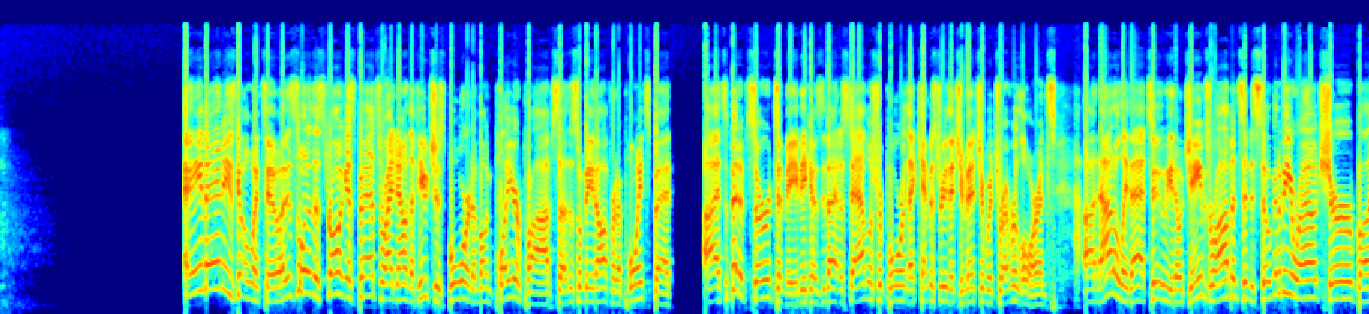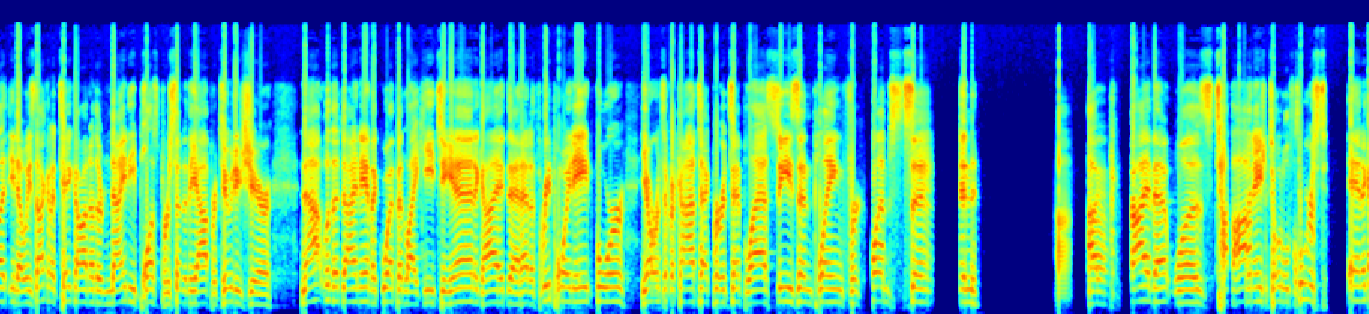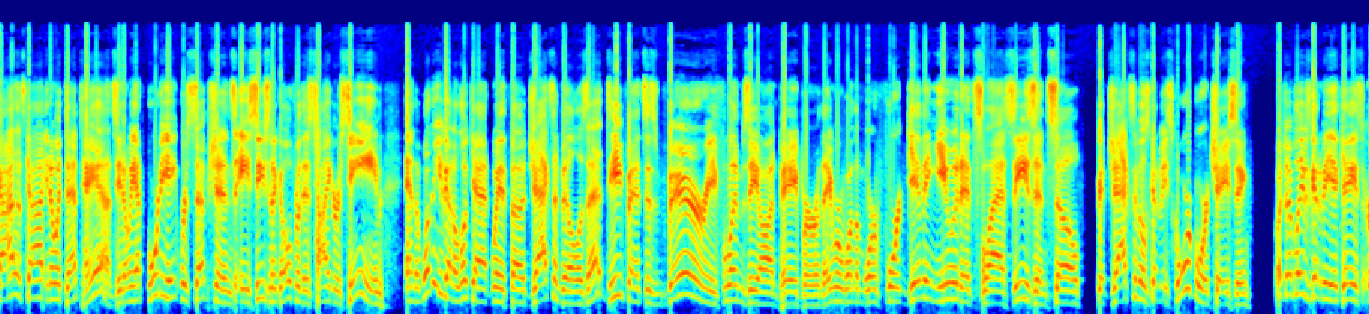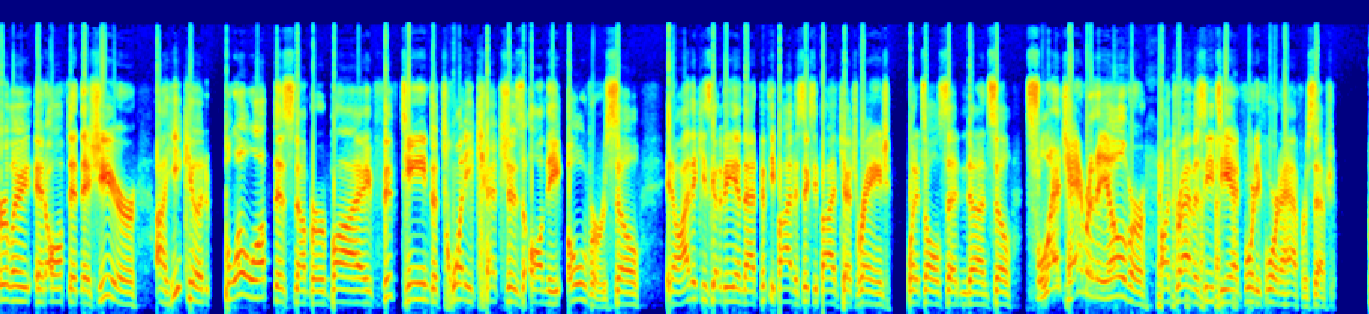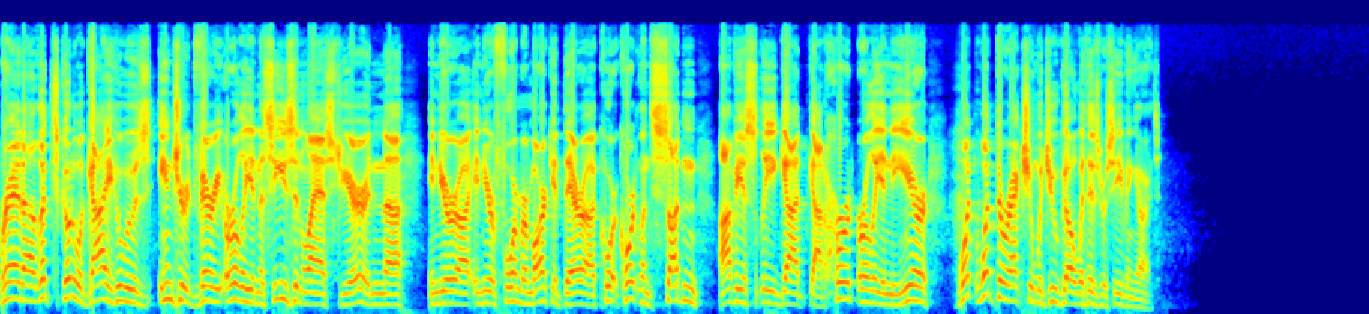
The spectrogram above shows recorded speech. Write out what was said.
Amen. He's going to. Uh, this is one of the strongest bets right now on the futures board among player props. Uh, this one being offered at PointsBet. Uh, it's a bit absurd to me because of that established rapport, that chemistry that you mentioned with Trevor Lawrence. Uh, not only that, too, you know, James Robinson is still going to be around, sure, but, you know, he's not going to take on another 90 plus percent of the opportunity share. Not with a dynamic weapon like Etienne, a guy that had a 3.84 yards after contact per attempt last season, playing for Clemson. A guy that was top five nation total forced, and a guy that's got, you know, adept hands. You know, he had 48 receptions a season ago for this Tigers team. And the one thing you got to look at with uh, Jacksonville is that defense is very flimsy on paper. They were one of the more forgiving units last season. So if Jacksonville's going to be scoreboard chasing, which I believe is going to be the case early and often this year, uh, he could blow up this number by 15 to 20 catches on the over. So, you know, I think he's going to be in that 55 to 65 catch range when it's all said and done. So, sledgehammer the over on Travis Etienne, 44 and a half reception. Brad, uh, let's go to a guy who was injured very early in the season last year, and uh, in your uh, in your former market there, uh, Courtland Sutton obviously got got hurt early in the year. What what direction would you go with his receiving yards?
